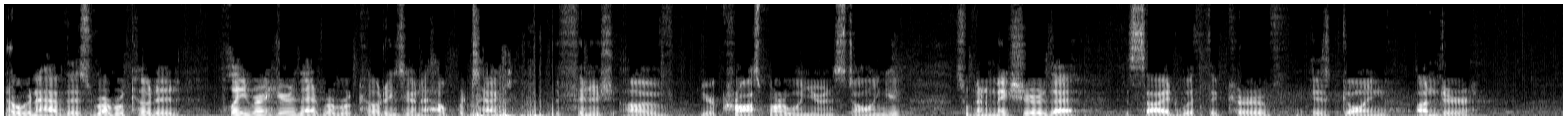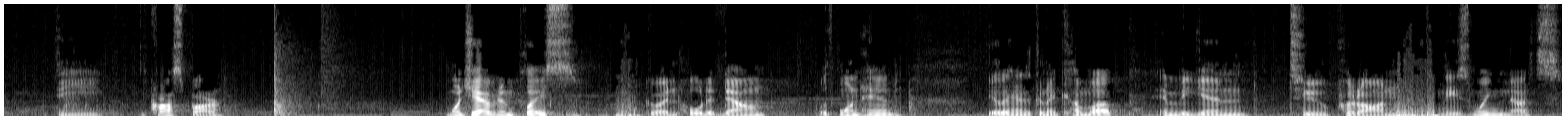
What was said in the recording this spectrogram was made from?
Now we're going to have this rubber coated plate right here. That rubber coating is going to help protect the finish of your crossbar when you're installing it. So we're going to make sure that the side with the curve is going under the crossbar. Once you have it in place, go ahead and hold it down with one hand. The other hand is going to come up and begin to put on these wing nuts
